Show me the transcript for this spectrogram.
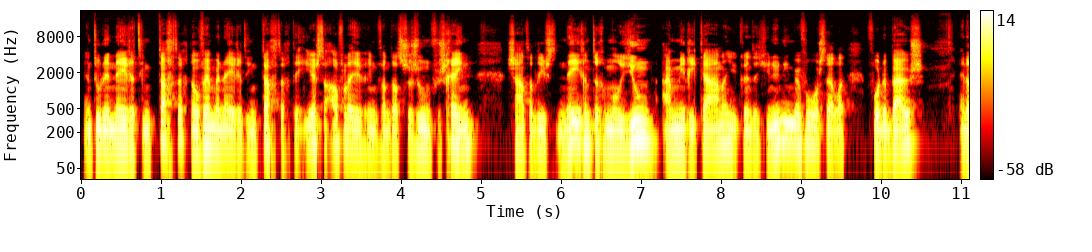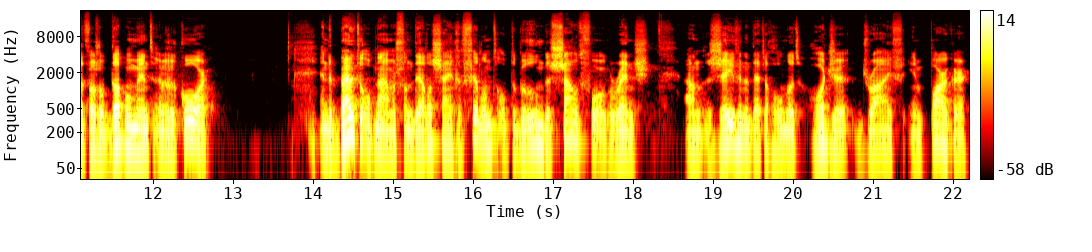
En toen in 1980, november 1980, de eerste aflevering van dat seizoen verscheen, zaten liefst 90 miljoen Amerikanen, je kunt het je nu niet meer voorstellen, voor de buis. En dat was op dat moment een record. En de buitenopnames van Dallas zijn gefilmd op de beroemde South Fork Ranch aan 3700 Hodge Drive in Parker,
